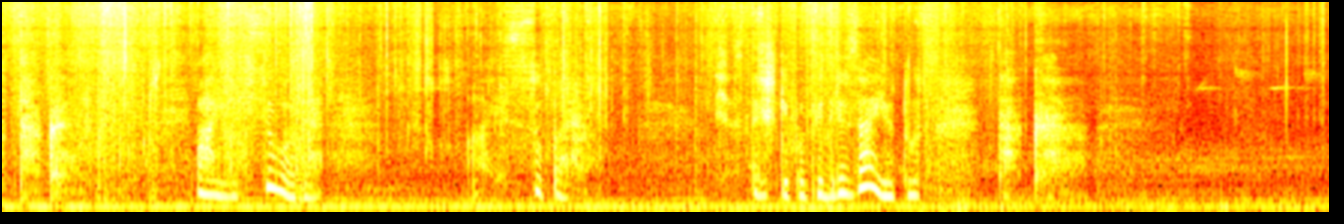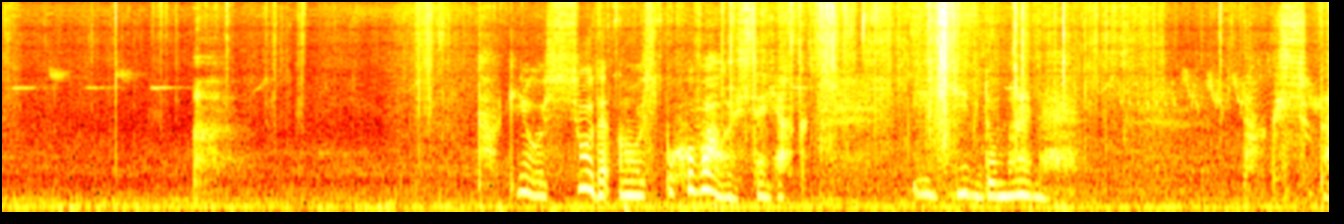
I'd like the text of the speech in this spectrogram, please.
отак. Ай, ось сюди. Ай, супер. Зараз трішки попідрізаю тут. Так. Так, і ось сюди, а ось поховалися як. Ідіть до мене. Так, сюди.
